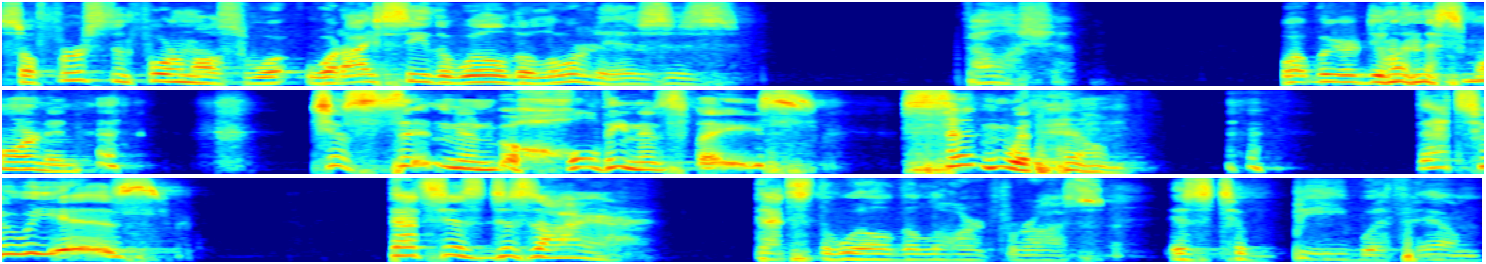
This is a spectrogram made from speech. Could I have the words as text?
So, first and foremost, what, what I see the will of the Lord is, is fellowship. What we were doing this morning, just sitting and beholding his face, sitting with him. That's who he is. That's his desire. That's the will of the Lord for us, is to be with him.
